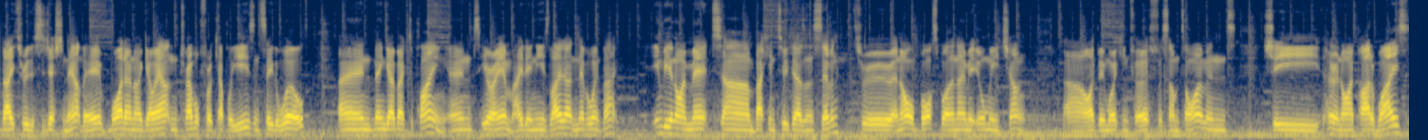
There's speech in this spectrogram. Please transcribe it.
they threw the suggestion out there why don't I go out and travel for a couple of years and see the world and then go back to playing? And here I am, 18 years later, never went back. Inbee and I met um, back in 2007 through an old boss by the name of Ilmi Chung. Uh, I'd been working for her for some time and she, her and I parted ways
